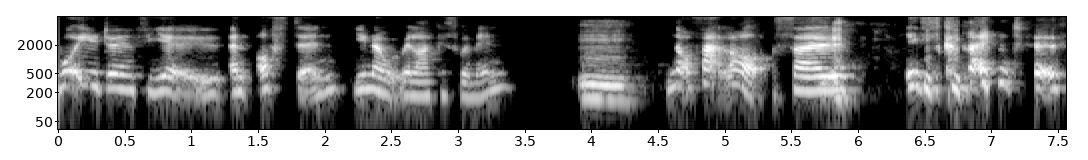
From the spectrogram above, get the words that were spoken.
what are you doing for you? And often, you know what we're like as women, mm. not a fat lot. So it's kind of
